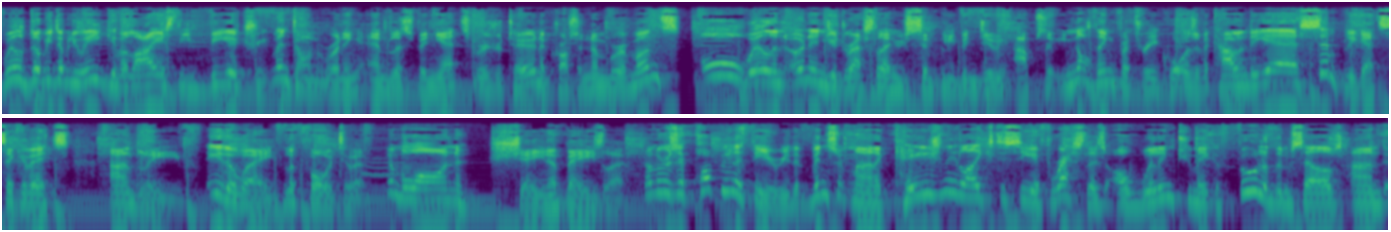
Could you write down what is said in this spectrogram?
Will WWE give Elias the VIA treatment on running endless vignettes for his return across a number of months? Or will an uninjured wrestler who's simply been doing absolutely nothing for three quarters of a calendar year simply get sick of it and leave. Either way, look forward to it. Number one, Shayna Baszler. Now, there is a popular theory that Vince McMahon occasionally likes to see if wrestlers are willing to make a fool of themselves and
